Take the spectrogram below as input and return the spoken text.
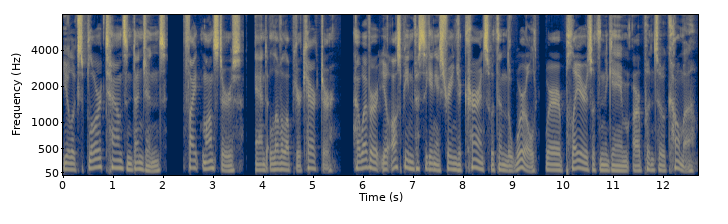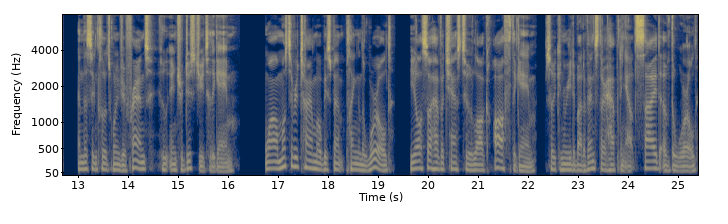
You'll explore towns and dungeons, fight monsters, and level up your character. However, you'll also be investigating a strange occurrence within the world where players within the game are put into a coma, and this includes one of your friends who introduced you to the game. While most of your time will be spent playing in the world, you also have a chance to log off the game so you can read about events that are happening outside of the world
